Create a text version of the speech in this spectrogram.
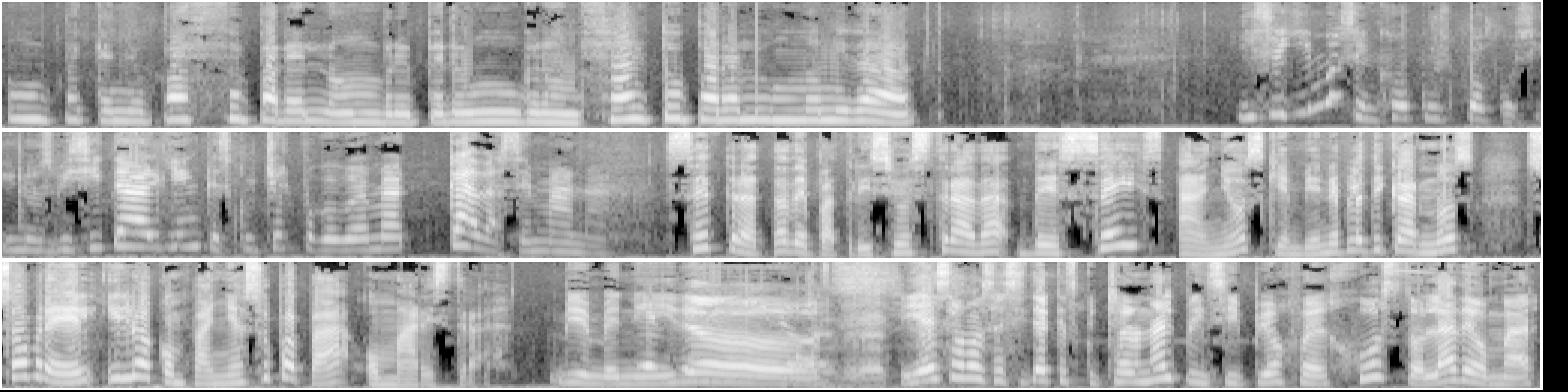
Un pequeño paso para el hombre, pero un gran salto para la humanidad. Y seguimos en Hocus Pocus y nos visita alguien que escucha el programa cada semana. Se trata de Patricio Estrada, de seis años, quien viene a platicarnos sobre él y lo acompaña su papá, Omar Estrada. Bienvenidos. Y esa vocecita que escucharon al principio fue justo la de Omar,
